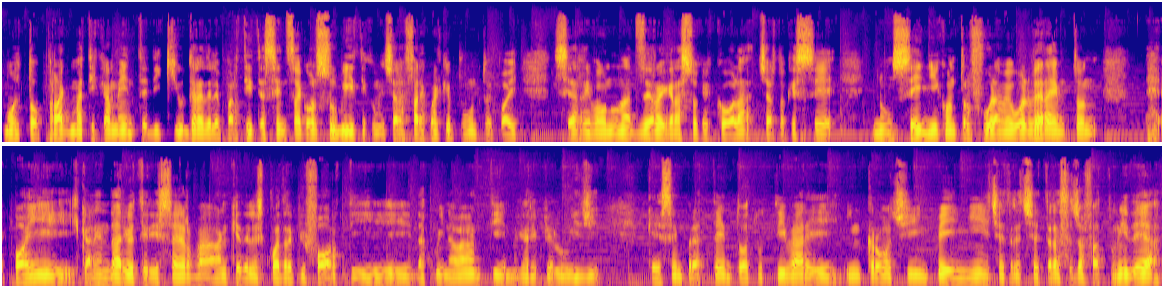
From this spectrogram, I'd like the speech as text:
molto pragmaticamente di chiudere delle partite senza gol subiti, cominciare a fare qualche punto e poi se arriva un 1-0 è grasso che cola. Certo che se non segni contro Fulham e Wolverhampton eh, poi il calendario ti riserva anche delle squadre più forti da qui in avanti, magari Pierluigi che è sempre attento a tutti i vari incroci, impegni, eccetera, eccetera, si è già fatto un'idea.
